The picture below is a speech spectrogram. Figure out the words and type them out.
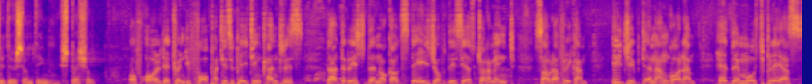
to do something special of all the 24 participating countries that reached the knockout stage of this year's tournament, South Africa, Egypt and Angola had the most players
